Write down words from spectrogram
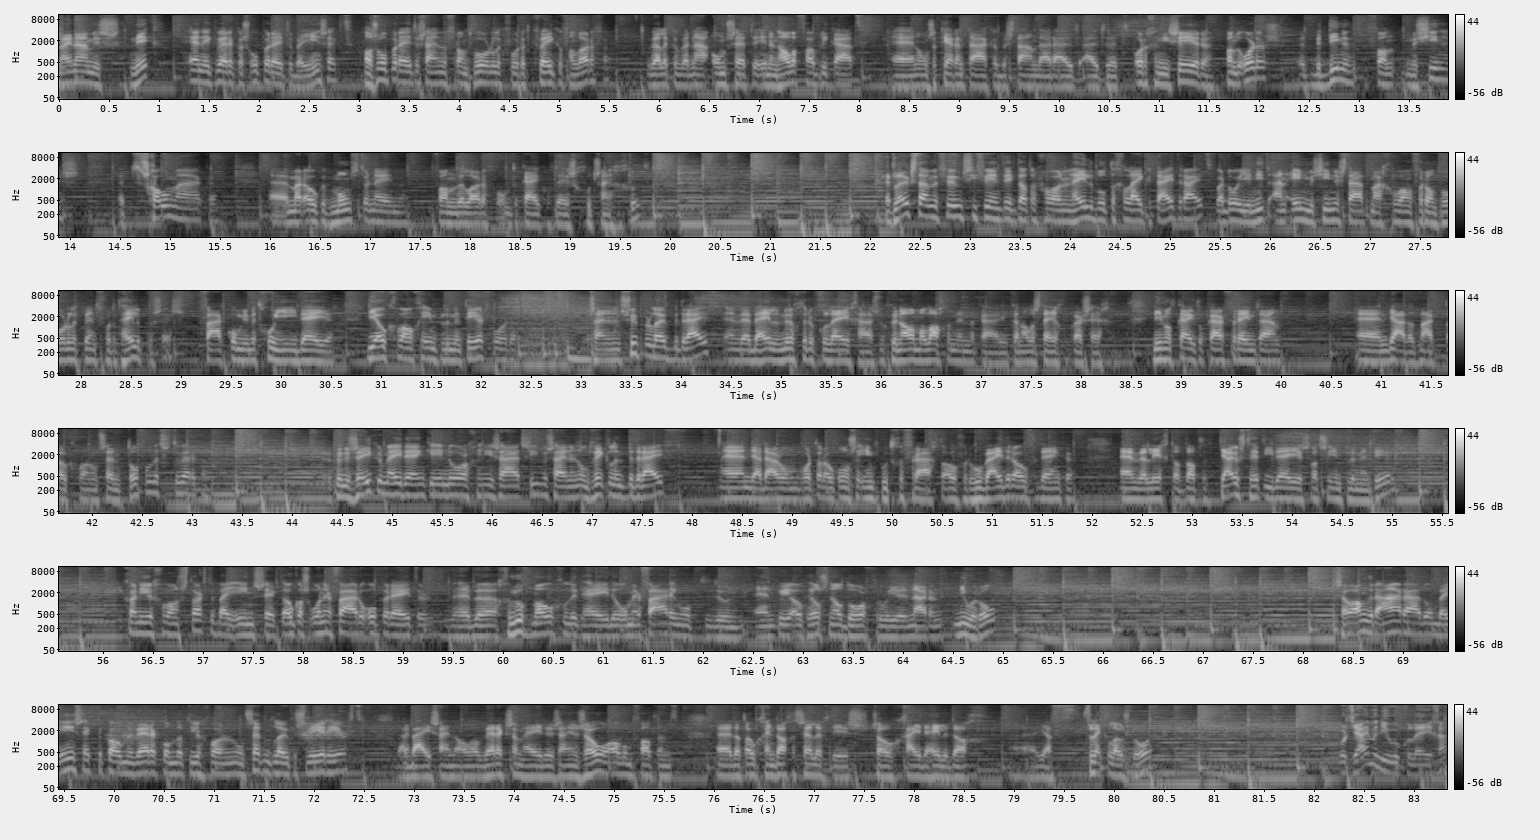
Mijn naam is Nick en ik werk als operator bij Insect. Als operator zijn we verantwoordelijk voor het kweken van larven, welke we na omzetten in een halffabrikaat. En onze kerntaken bestaan daaruit uit het organiseren van de orders, het bedienen van machines, het schoonmaken, eh, maar ook het monster nemen van de larven om te kijken of deze goed zijn gegroeid. Het leukste aan mijn functie vind ik dat er gewoon een heleboel tegelijkertijd draait, waardoor je niet aan één machine staat, maar gewoon verantwoordelijk bent voor het hele proces. Vaak kom je met goede ideeën die ook gewoon geïmplementeerd worden. We zijn een superleuk bedrijf en we hebben hele nuchtere collega's. We kunnen allemaal lachen met elkaar. Je kan alles tegen elkaar zeggen. Niemand kijkt elkaar vreemd aan. En ja, dat maakt het ook gewoon ontzettend tof om met ze te werken. We kunnen zeker meedenken in de organisatie. We zijn een ontwikkelend bedrijf. En ja, daarom wordt er ook onze input gevraagd over hoe wij erover denken. En wellicht dat dat juist het idee is wat ze implementeren. Je kan hier gewoon starten bij Insect, ook als onervaren operator. We hebben genoeg mogelijkheden om ervaring op te doen. En kun je ook heel snel doorgroeien naar een nieuwe rol. Ik zou anderen aanraden om bij Insect te komen werken, omdat hier gewoon een ontzettend leuke sfeer heerst. Daarbij zijn alle werkzaamheden zijn zo alomvattend uh, dat ook geen dag hetzelfde is. Zo ga je de hele dag uh, ja, vlekkeloos door. Word jij mijn nieuwe collega?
